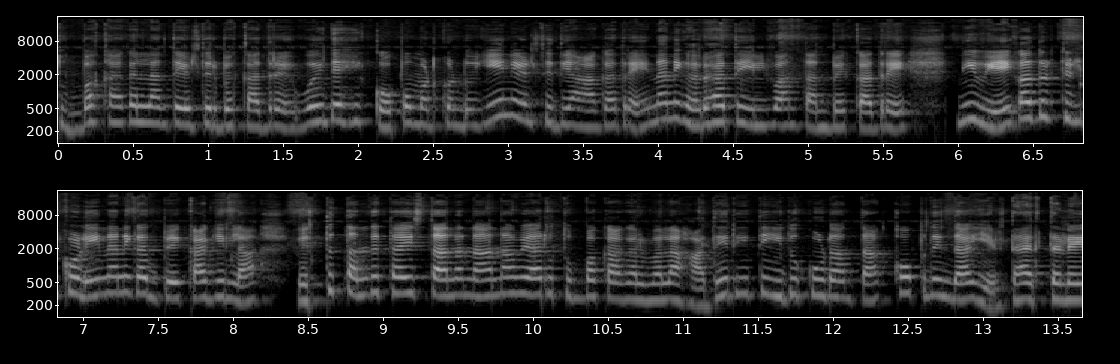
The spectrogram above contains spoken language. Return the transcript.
ತುಂಬಕ್ಕಾಗಲ್ಲ ಅಂತ ಹೇಳ್ತಿರ್ಬೇಕಾದ್ರೆ, ವೈದೇಹಿ ಕೋಪ ಮಾಡಿಕೊಂಡು ಏನು ಹೇಳ್ತಿದ್ಯಾ? ಹಾಗಾದರೆ ನನಗೆ ಅರ್ಹತೆ ಇಲ್ವಾ ಅಂತ ಅನ್ಬೇಕಾದ್ರೆ, ನೀವು ಹೇಗಾದರೂ ತಿಳ್ಕೊಳ್ಳಿ, ನನಗೆ ಅದು ಬೇಕಾಗಿಲ್ಲ. ಎತ್ತು ತಂದೆ ತಾಯಿ ಸ್ಥಾನನ ನಾವು ಯಾರು ತುಂಬಕ್ಕಾಗಲ್ವಲ್ಲ ಅದೇ ರೀತಿ ಇದು ಕೂಡ ಅಂತ ಕೋಪದಿಂದ ಹೇಳ್ತಾ ಇರ್ತಾಳೆ.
